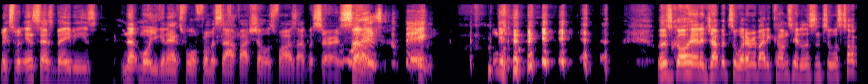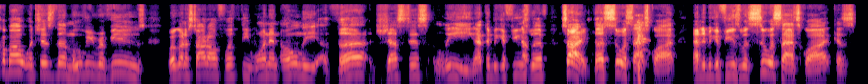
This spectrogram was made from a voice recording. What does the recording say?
mixed with incest babies. Nothing more you can ask for from a sci-fi show, as far as I'm concerned. So is the thing? let's go ahead and jump into what everybody comes here to listen to us talk about, which is the movie reviews. We're going to start off with the one and only The Justice League, not to be confused oh. with, sorry, The Suicide Squad, not to be confused with Suicide Squad, because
